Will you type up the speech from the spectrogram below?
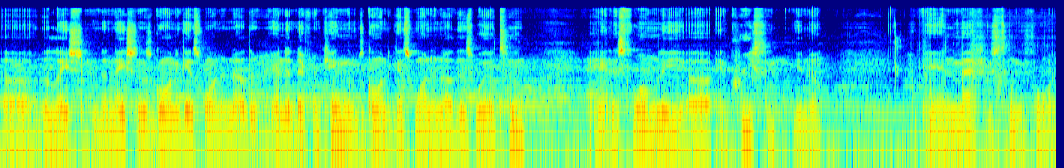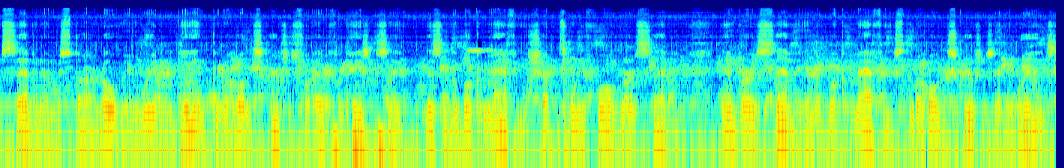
uh, the nation the nations going against one another and the different kingdoms going against one another as well too, and it's formally uh, increasing, you know. In Matthew's 24 and 7, I'm going to start over and read it again through the Holy Scriptures for edification's sake. This is the book of Matthew, chapter 24, verse 7. In verse 7 in the book of Matthew through the Holy Scriptures, and it reads,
